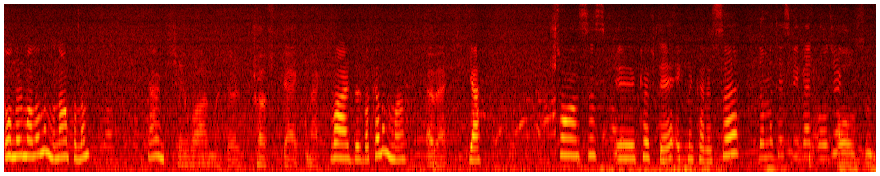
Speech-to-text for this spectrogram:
Dondurma alalım mı? Ne yapalım? Yani Şey var mıdır? Köfte ekmek. vardır. Bakalım mı? Evet. Gel. Soğansız e, köfte, ekmek arası. Domates, biber olacak. Olsun.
